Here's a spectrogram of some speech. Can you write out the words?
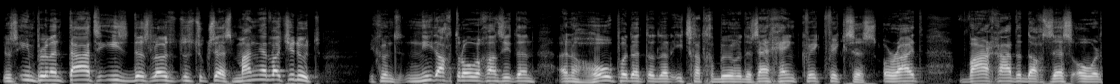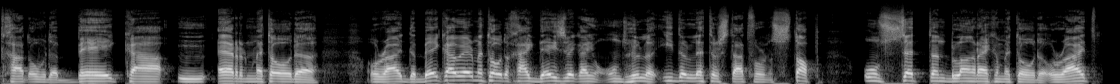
Dus implementatie is de sleutel tot succes. Maakt net wat je doet. Je kunt niet achterover gaan zitten en hopen dat er iets gaat gebeuren. Er zijn geen quick fixes, alright? Waar gaat de dag 6 over? Het gaat over de BKUR-methode. Alright, de BKUR-methode ga ik deze week aan je onthullen. Ieder letter staat voor een stap. Ontzettend belangrijke methode, alright?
